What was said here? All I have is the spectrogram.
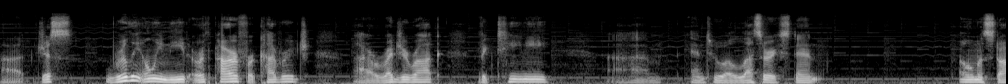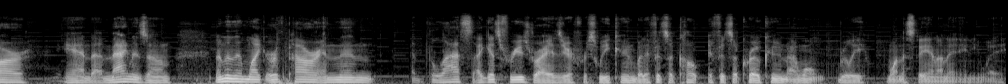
Uh, just really only need Earth Power for coverage. Uh, Regirock Victini, um, and to a lesser extent, Omastar and uh, Magnezone. None of them like Earth Power, and then the last, I guess, Freeze Dry is here for Suicune, but if it's a if it's a Crocoon, I won't really want to stay in on it anyway.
